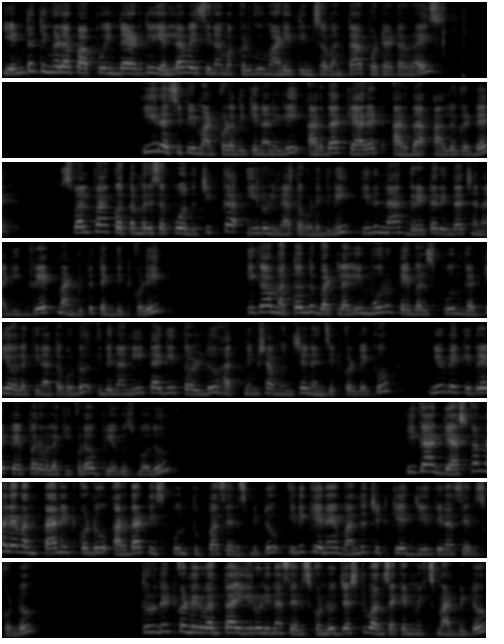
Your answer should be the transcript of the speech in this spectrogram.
ಎಂಟು ತಿಂಗಳ ಪಾಪುವಿಂದ ಹಿಡಿದು ಎಲ್ಲ ವಯಸ್ಸಿನ ಮಕ್ಕಳಿಗೂ ಮಾಡಿ ತಿನ್ನಿಸೋವಂಥ ಪೊಟ್ಯಾಟೊ ರೈಸ್ ಈ ರೆಸಿಪಿ ಮಾಡ್ಕೊಳ್ಳೋದಕ್ಕೆ ನಾನಿಲ್ಲಿ ಅರ್ಧ ಕ್ಯಾರೆಟ್ ಅರ್ಧ ಆಲೂಗಡ್ಡೆ. ಸ್ವಲ್ಪ ಕೊತ್ತಂಬರಿ ಸೊಪ್ಪು, ಒಂದು ಚಿಕ್ಕ ಈರುಳ್ಳಿನ ತೊಗೊಂಡಿದ್ದೀನಿ. ಇದನ್ನು ಗ್ರೇಟರಿಂದ ಚೆನ್ನಾಗಿ ಗ್ರೇಟ್ ಮಾಡಿಬಿಟ್ಟು ತೆಗೆದಿಟ್ಕೊಳ್ಳಿ. ಈಗ ಮತ್ತೊಂದು ಬಟ್ಲಲ್ಲಿ ಮೂರು ಟೇಬಲ್ ಸ್ಪೂನ್ ಗಟ್ಟಿ ಅವಲಕ್ಕಿನ ತಗೊಂಡು ಇದನ್ನು ನೀಟಾಗಿ ತೊಳೆದು ಹತ್ತು ನಿಮಿಷ ಮುಂಚೆ ನೆನೆಸಿಟ್ಕೊಳ್ಬೇಕು. ನೀವು ಬೇಕಿದ್ರೆ ಪೇಪರ್ ಅವಲಕ್ಕಿ ಕೂಡ ಉಪಯೋಗಿಸ್ಬೋದು. ಈಗ ಗ್ಯಾಸ್ನ ಮೇಲೆ ಒಂದು ಪ್ಯಾನ್ ಇಟ್ಕೊಂಡು ಅರ್ಧ ಟೀ ಸ್ಪೂನ್ ತುಪ್ಪ ಸೇರಿಸ್ಬಿಟ್ಟು ಇದಕ್ಕೇನೆ ಒಂದು ಚಿಟಿಕೆ ಜೀರಿಗೆನ ಸೇರಿಸ್ಕೊಂಡು ತುರಿದಿಟ್ಕೊಂಡಿರುವಂಥ ಈರುಳ್ಳಿನ ಸೇರಿಸ್ಕೊಂಡು ಜಸ್ಟ್ ಒಂದು ಸೆಕೆಂಡ್ ಮಿಕ್ಸ್ ಮಾಡಿಬಿಟ್ಟು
